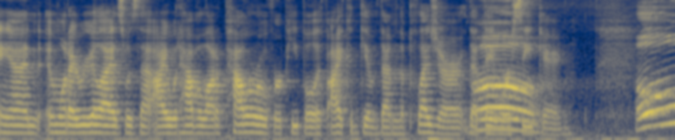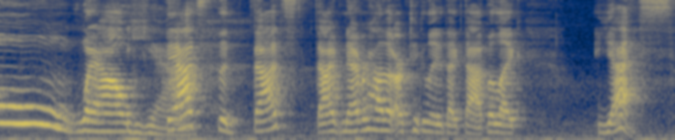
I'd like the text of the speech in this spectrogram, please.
And and what I realized was that I would have a lot of power over people if I could give them the pleasure that they were Oh. seeking. Oh wow. Yeah. That's the that's I've never had that articulated like that, but like yes.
